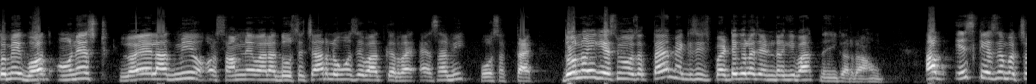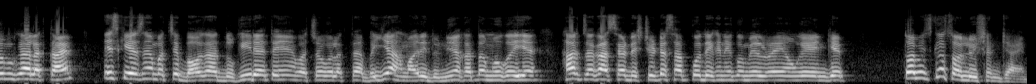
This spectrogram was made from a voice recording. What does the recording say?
तुम एक बहुत ऑनेस्ट लॉयल आदमी हो और सामने वाला दो से चार लोगों से बात कर रहा है, ऐसा भी हो सकता है। दोनों ही केस में हो सकता है, मैं किसी पर्टिकुलर जेंडर की बात नहीं कर रहा हूँ। अब इस केस में बच्चों को क्या लगता है? इस केस में बच्चे बहुत ज़्यादा दुखी रहते हैं, बच्चों को लगता है, भैया, हमारी दुनिया खत्म हो गई है, हर जगह सेट स्टेटस आपको देखने को मिल रहे होंगे इनके। तो अब इसका सॉल्यूशन क्या है?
